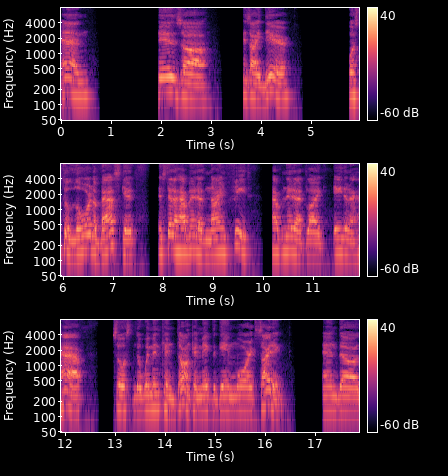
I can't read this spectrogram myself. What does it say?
and his uh his idea was to lower the basket instead of having it at nine feet, having it at like eight and a half, so the women can dunk and make the game more exciting. And uh,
